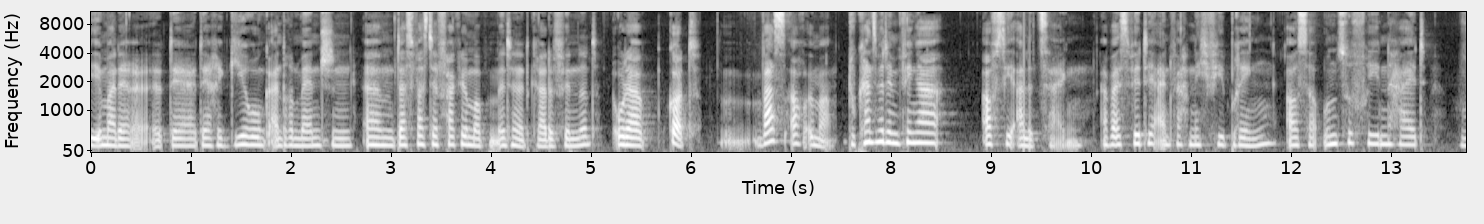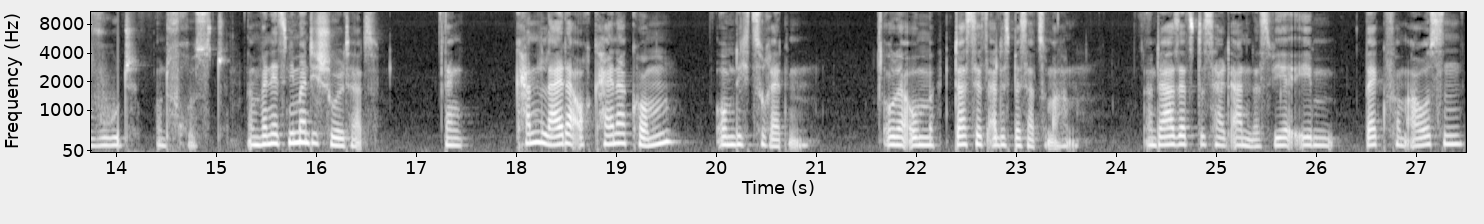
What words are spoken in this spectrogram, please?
wie immer, der, der, der Regierung, anderen Menschen, ähm, das, was der Fackelmob im Internet gerade findet. Oder Gott, was auch immer. Du kannst mit dem Finger auf sie alle zeigen, aber es wird dir einfach nicht viel bringen, außer Unzufriedenheit, Wut und Frust. Und wenn jetzt niemand die Schuld hat, dann kann leider auch keiner kommen, um dich zu retten oder um das jetzt alles besser zu machen. Und da setzt es halt an, dass wir eben weg vom Außen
